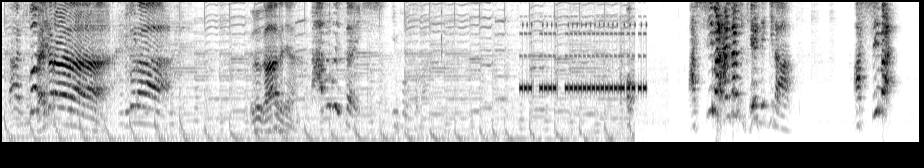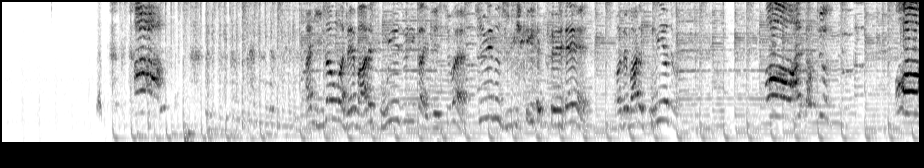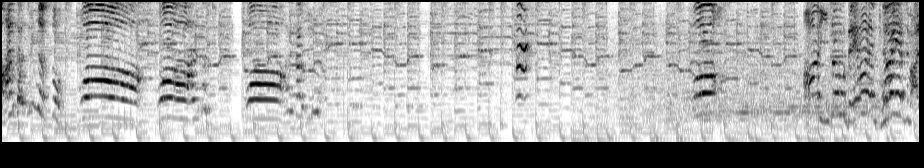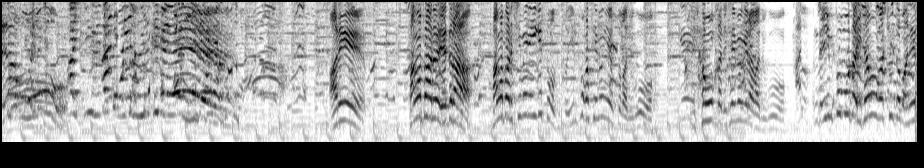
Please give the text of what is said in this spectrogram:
자, 죽어! 잘 가라 죽어라! 들어가 그냥 까불고 있어, 이씨. 임포스터가. 어? 아, 씨발, 한상준 개새끼다! 아, 씨발! 아! 아니 이상호가 내 말에 동의해주니까 이게 씨발 시민은 죽이게 돼 아내 말에 동의하지 마 아, 한상준! 아, 한상준이었어! 와, 와, 한상준. 와, 한상준이었어. 이상호 내 말에 동의하지 말라고. 아니, 니왜 자꾸 먼저 의심해! 아니 방어파는 얘들아 방어파는 시민이 이길 수가 없었어. 인포가 3명이었어가지고. 이상호까지 3명이라 가지고. 근데 인포보다 이상호가 킬 더 많이 했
